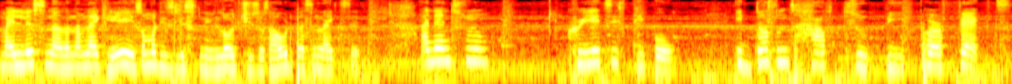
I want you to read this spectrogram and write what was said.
my listeners and i'm like hey somebody's listening. Lord jesus i hope the person likes it. And then to creative people, it doesn't have to be perfect.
